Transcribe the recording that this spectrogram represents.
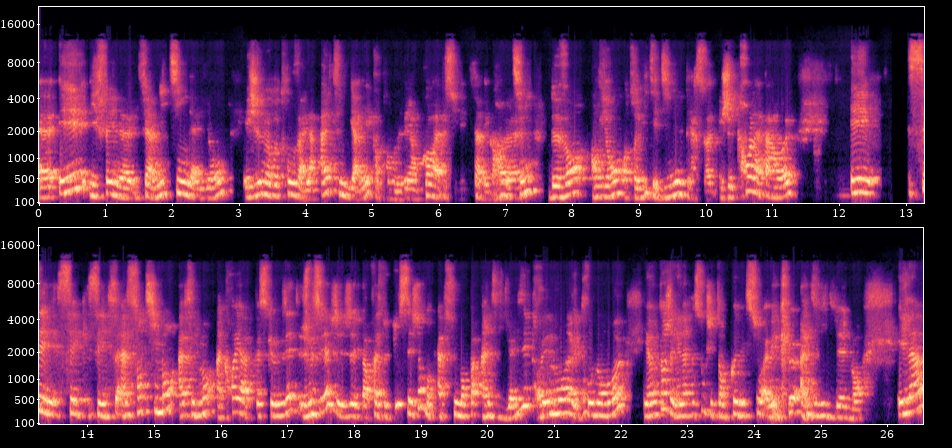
Euh, et il fait, une, il fait un meeting à Lyon et je me retrouve à la Halte quand on avait encore la possibilité de faire des grands meetings, devant environ entre 8 et 10 000 personnes. Et je prends la parole et c'est un sentiment absolument incroyable parce que vous êtes, je me souviens, j'étais en face de tous ces gens, donc absolument pas individualisés, trop loin et trop nombreux, et en même temps j'avais l'impression que j'étais en connexion avec eux individuellement. Et là,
